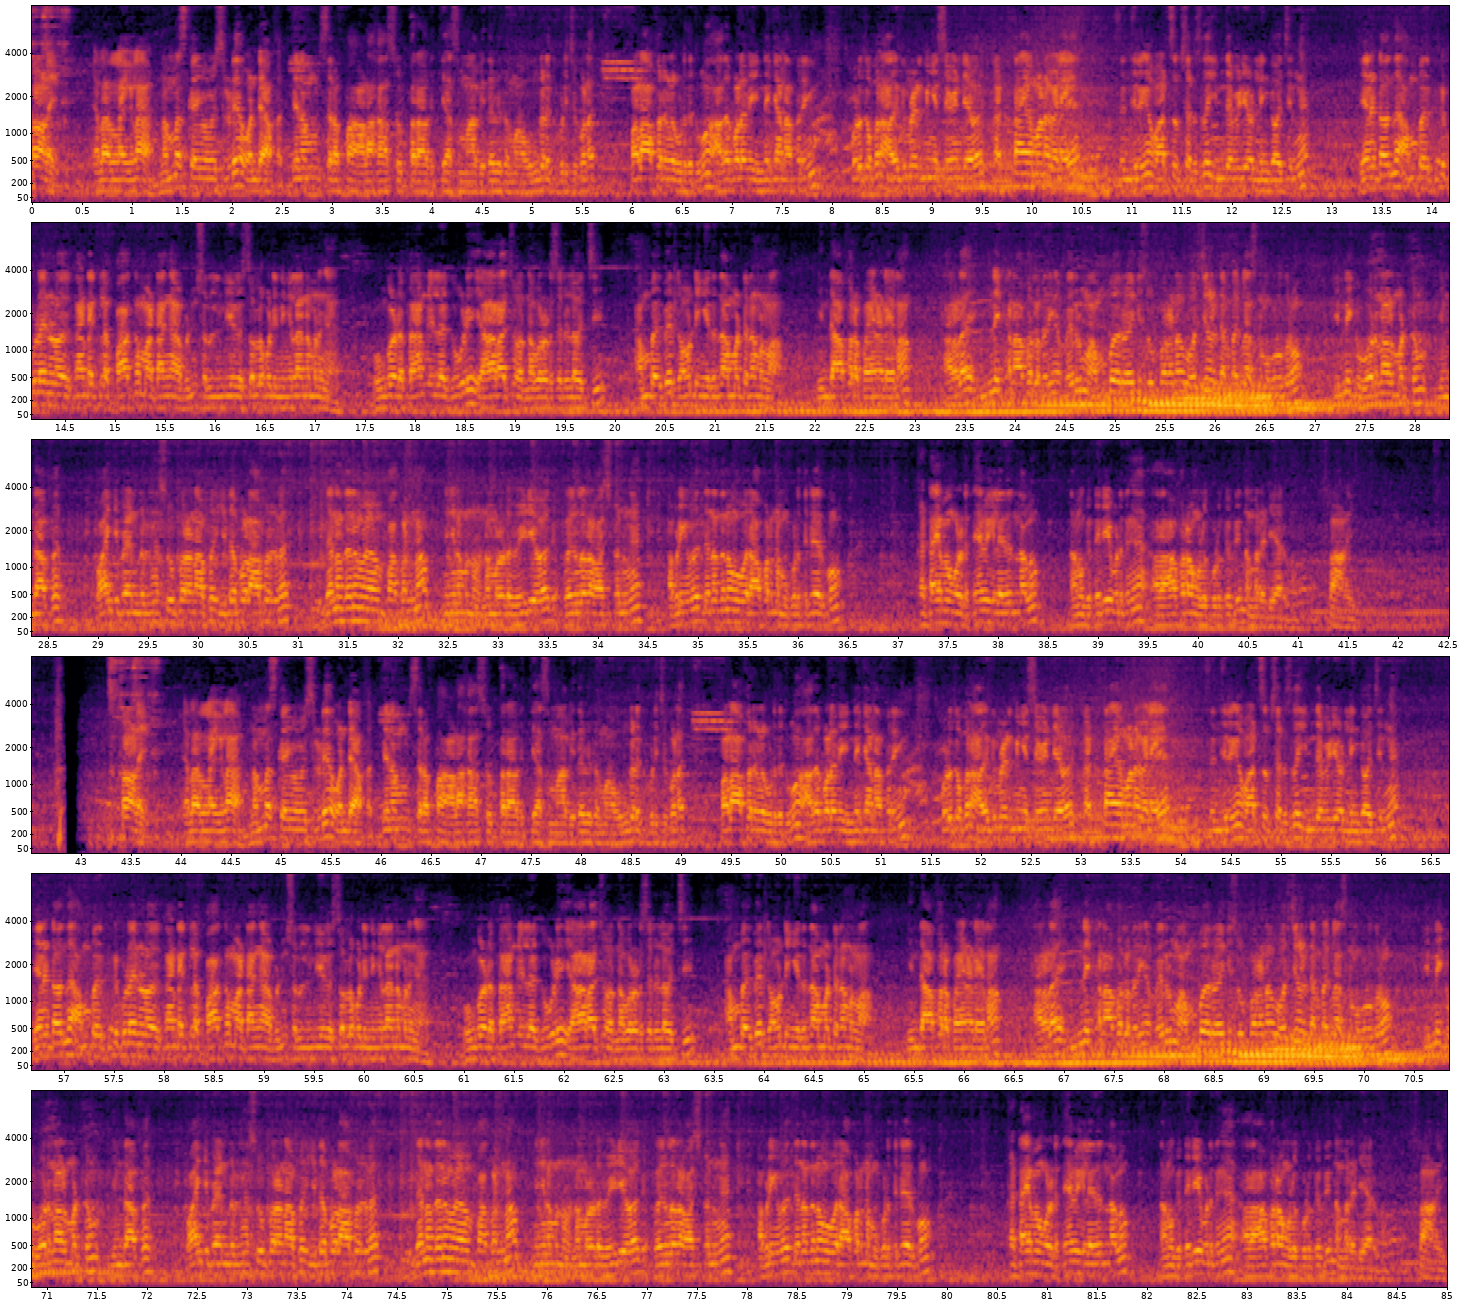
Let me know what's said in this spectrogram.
காலை. எல்லாம் இல்லைங்களா? நம்ம ஸ்கை மொபைல்ஸுடைய ஒன் டே ஆஃபர் தினமும் சிறப்பாக அழகாக சூப்பராக வித்தியாசமாக விதவிதமாக உங்களுக்கு பிடிச்ச போல பல ஆஃபர்கள் கொடுத்துருவோம் அதை போலவே இன்றைக்கான ஆஃபரையும் கொடுக்க அதுக்கு முன்னாடி நீங்கள் செய்ய வேண்டிய கட்டாயமான வேலையை செஞ்சிருங்க. வாட்ஸ்அப் சர்வீஸில் இந்த வீடியோ லிங்க் வச்சுருங்க. என்கிட்ட வந்து ஐம்பது பேர் கூட என்னோட கான்டாக்ட்ல பார்க்க மாட்டாங்க அப்படின்னு சொல்லி சொல்லக்கூடிய நீங்களாம் என்ன பண்ணுங்க? உங்களோட ஃபேமிலியில் இருக்கக்கூடிய யாராச்சும் ஒரு நபரோட செல்லில் வச்சு ஐம்பது பேர் கவுண்டிங் இருந்தால் மட்டும் என்ன பண்ணலாம்? இந்த ஆஃபரை பயனடையலாம். அதனால் இன்னைக்கான ஆஃபரில் பார்த்தீங்கன்னா வெறும் ஐம்பது ரூபாய்க்கு சூப்பரான ஒரிஜினல் டெம்பர் கிளாஸ் நம்ம கொடுக்குறோம். இன்றைக்கு ஒரு நாள் மட்டும் இந்த ஆஃபர் வாங்கி பயன்பெறுங்க சூப்பரான ஆஃபர் இதே போல் ஆஃபர்களை தினம் தினம் பார்க்கணும்னா நீங்கள் என்ன பண்ணணும்? நம்மளோட வீடியோவை ரெகுலராக வாட்ச் பண்ணுங்க. அப்படிங்கும்போது தினம் தினம் ஒரு ஆஃபர் நம்ம கொடுத்துட்டே இருப்போம். கட்டாயமாக உங்களோட தேவைகள் எது இருந்தாலும் நமக்கு தெரியப்படுத்துங்க. அது ஆஃபராக உங்களுக்கு கொடுக்குறது நம்ம ரெடியாக இருக்கும். ஸோ காலை. எல்லாம் இல்லைங்களா? நம்ம ஸ்கை மொபைல்ஸுடைய ஒன் டே ஆஃபர் தினமும் சிறப்பாக அழகாக சூப்பராக வித்தியாசமா விதவிதமாக உங்களுக்கு பிடிச்ச போல பல ஆஃபர்களை கொடுத்துருவோம் அதை போலவே இன்றைக்கான ஆஃபரையும் கொடுக்க போகிறோம் அதுக்கு முன்னாடி நீங்கள் செய்ய வேண்டிய கட்டாயமான வேலையை செஞ்சிருங்க. வாட்ஸ்அப் சர்வீஸில் இந்த வீடியோ லிங்க் வச்சுருங்க. என்கிட்ட வந்து ஐம்பது பேர் கூட என்னோட கான்டாக்ட்ல பார்க்க மாட்டாங்க அப்படின்னு சொல்லி சொல்லக்கூடிய நீங்கள் என்ன பண்ணுங்கள் உங்களோட ஃபேமிலியில் இருக்கக்கூடிய யாராச்சும் ஒரு நபரோட செல்லில் வச்சு ஐம்பது பேர் கவுண்டிங் இருந்தால் மட்டும் என்ன பண்ணலாம்? இந்த ஆஃபரை பயனடையலாம். அதனால் இன்றைக்கான ஆஃபரில் பார்த்தீங்கன்னா வெறும் ஐம்பது ரூபாய்க்கு சூப்பரான ஒரிஜினல் டெம்பர் கிளாஸ் நம்ம கொடுக்குறோம். இன்றைக்கி ஒரு நாள் மட்டும் இந்த ஆஃபர் வாங்கி பயன்பெறுங்க சூப்பரான ஆஃபர் இதே போல ஆஃபர்களை தினம் தினம் பார்க்கணும்னா நீங்கள் என்ன பண்ணணும்? நம்மளோட வீடியோவை ரெகுலராக வாட்ச் பண்ணுங்க. அப்படிங்கும்போது தினம் தினம் ஒரு ஆஃபர் நம்ம கொடுத்துட்டே இருப்போம். கட்டாயமாக உங்களோட தேவைகள் எது இருந்தாலும் நமக்கு தெரியப்படுத்துங்க. அது ஆஃபராக உங்களுக்கு கொடுக்குறது நம்ம ரெடியாக இருக்கும். சாலை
